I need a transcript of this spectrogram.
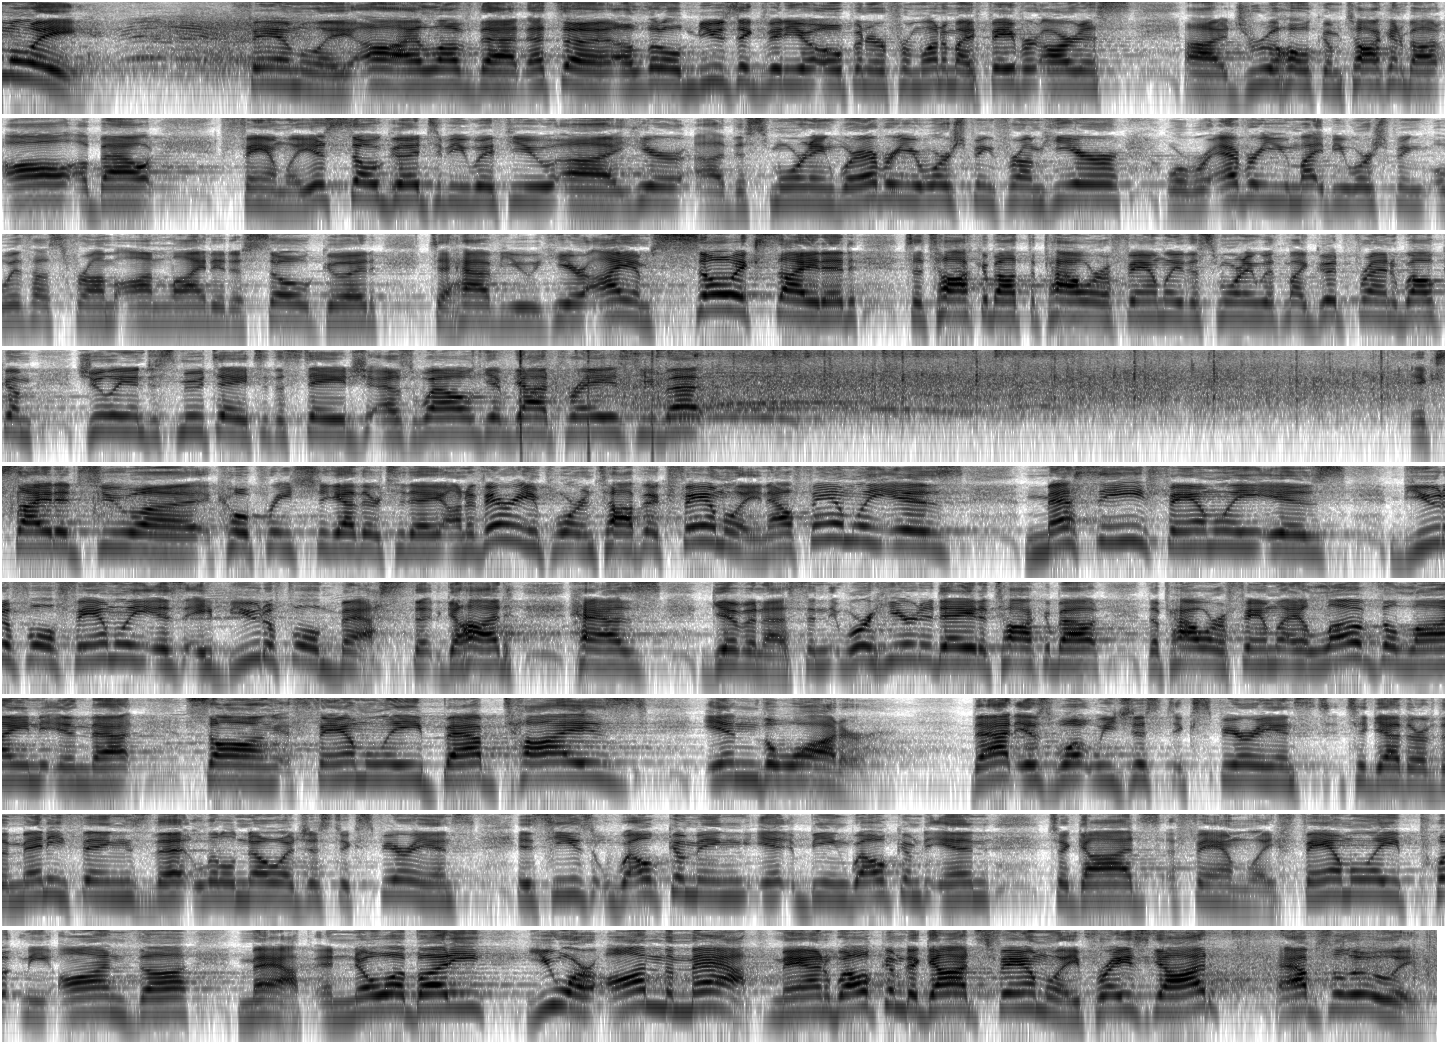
Family. Family. Oh, I love that. That's a, a little music video opener from one of my favorite artists, uh, Drew Holcomb, talking about all about family. It's so good to be with you uh, here uh, this morning, wherever you're worshiping from here or wherever you might be worshiping with us from online. It is so good to have you here. I am so excited to talk about the power of family this morning with my good friend. Welcome Julian Dismute to the stage as well. Give God praise, you bet. Excited to uh, co preach together today on a very important topic family. Now, family is messy, family is beautiful, family is a beautiful mess that God has given us. And we're here today to talk about the power of family. I love the line in that song, Family Baptized in the Water. That is what we just experienced together. Of the many things that little Noah just experienced, is he's welcoming, it, being welcomed in to God's family. Family put me on the map. And Noah, buddy, you are on the map, man. Welcome to God's family. Praise God. Absolutely.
